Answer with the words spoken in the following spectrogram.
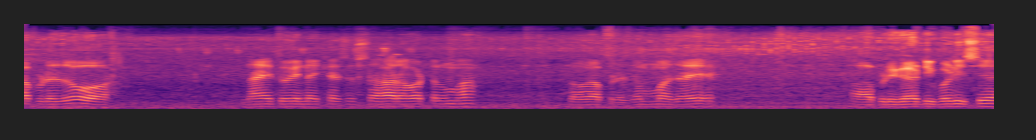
આપણે જો નાહી ધોઈ નાખ્યા છે સહારા હોટલમાં. તો હવે આપણે જમવા જઈએ. આપણી ગાડી પડી છે.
